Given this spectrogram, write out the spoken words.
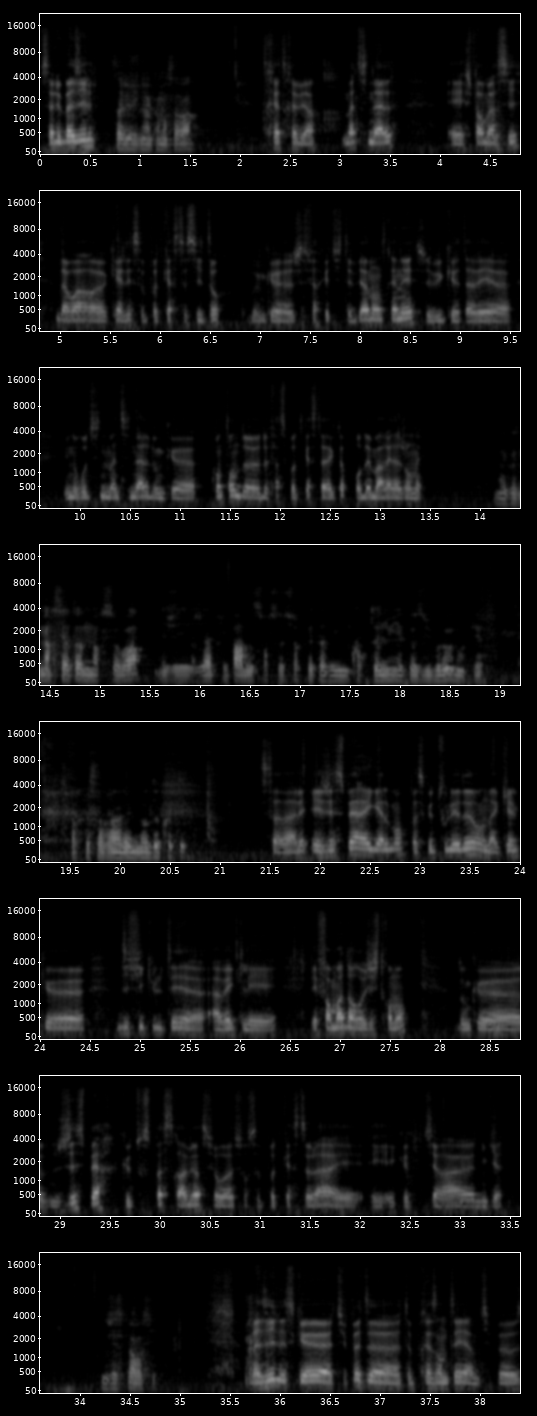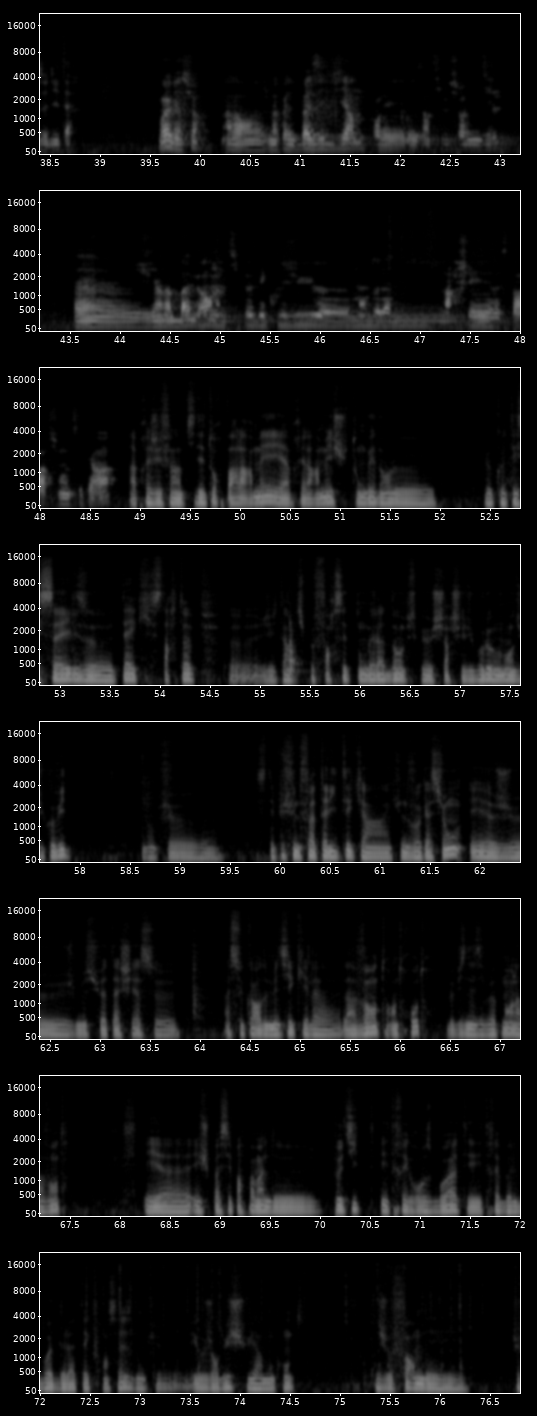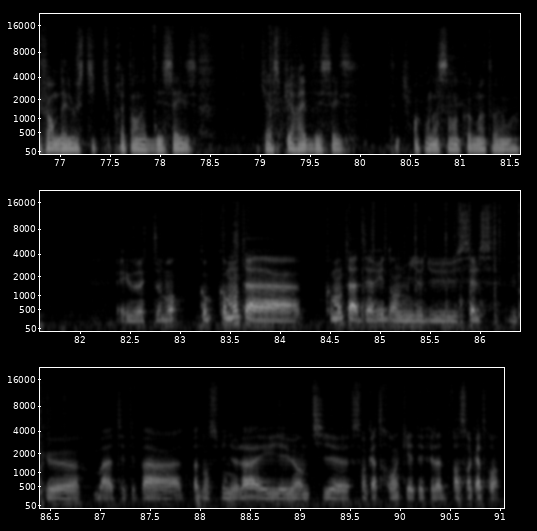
Salut Basile. Salut Julien, comment ça va? Très très bien, matinal. Et je te remercie d'avoir euh, calé ce podcast si tôt. Donc euh, j'espère que tu t'es bien entraîné. J'ai vu que tu avais euh, une routine matinale, donc content de, faire ce podcast avec toi pour démarrer la journée. Bah, merci à toi de me recevoir. J'ai appris par des sources sûres que tu avais une courte nuit à cause du boulot, donc j'espère que ça va aller de nos deux côtés. Ça va aller. Et j'espère également, parce que tous les deux, on a quelques difficultés avec les, les formats d'enregistrement. Donc euh, j'espère que tout se passera bien sur, euh, sur ce podcast-là et, que tout ira euh, nickel. J'espère aussi. Basile, est-ce que tu peux te, présenter un petit peu aux auditeurs? Oui, bien sûr. Alors, je m'appelle Basile Vierne pour les, intimes sur LinkedIn. je viens d'un background un petit peu décousu, monde de la nuit, marché, restauration, etc. Après, j'ai fait un petit détour par l'armée et après l'armée, je suis tombé dans le, le côté sales, tech, startup. j'ai été un petit peu forcé de tomber là-dedans puisque je cherchais du boulot au moment du Covid. Donc euh, c'était plus une fatalité qu'une vocation et je, me suis attaché à ce, corps de métier qui est la, vente, entre autres, le business développement, la vente. Euh, et, je suis passé par pas mal de petites et très grosses boîtes et très belles boîtes de la tech française. Donc, euh, et aujourd'hui, je suis à mon compte et je forme des, je forme des loustiques qui prétendent être des sales, qui aspirent à être des sales. Je crois qu'on a ça en commun, toi et moi. Exactement. comment tu as Comment tu as atterri dans le milieu du sales, vu que bah, tu n'étais pas, pas dans ce milieu-là et il y a eu un petit 180 euh, qui a été fait là enfin 180,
